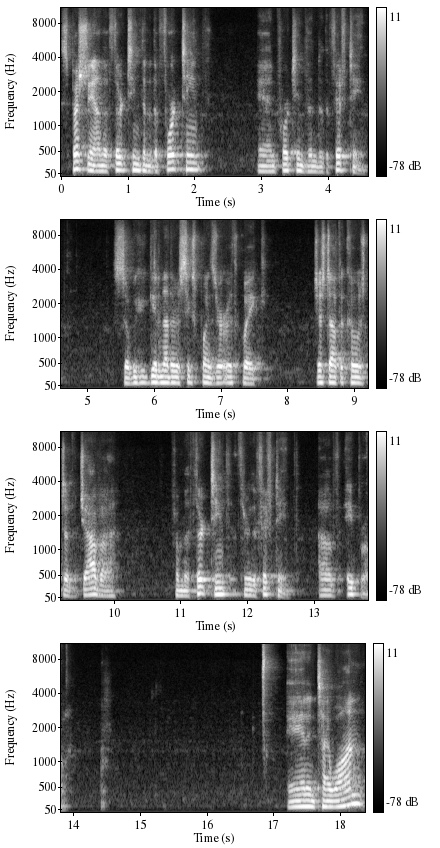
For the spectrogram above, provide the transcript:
especially on the 13th into the 14th and 14th into the 15th. So we could get another 6.0 earthquake just off the coast of Java from the 13th through the 15th of April. And in Taiwan,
